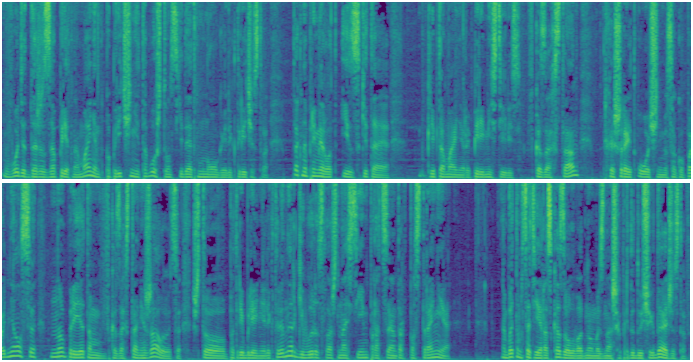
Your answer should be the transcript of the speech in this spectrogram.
вводят даже запрет на майнинг по причине того, что он съедает много электричества. Так, например, вот из Китая криптомайнеры переместились в Казахстан, хешрейт очень высоко поднялся, но при этом в Казахстане жалуются, что потребление электроэнергии выросло аж на 7% по стране. Об этом, кстати, я рассказывал в одном из наших предыдущих дайджестов.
